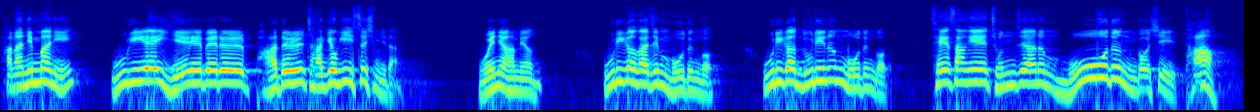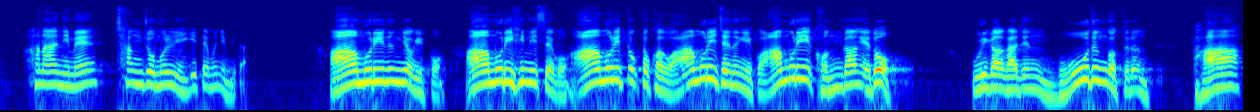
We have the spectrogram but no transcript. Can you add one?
하나님만이 우리의 예배를 받을 자격이 있으십니다. 왜냐하면 우리가 가진 모든 것, 우리가 누리는 모든 것, 세상에 존재하는 모든 것이 다 하나님의 창조물이기 때문입니다. 아무리 능력 있고, 아무리 힘이 세고, 아무리 똑똑하고, 아무리 재능이 있고, 아무리 건강해도 우리가 가진 모든 것들은 다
